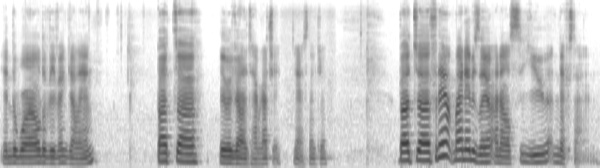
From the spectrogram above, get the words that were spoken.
in the world of Evangelion. But uh, here we go, Tamagotchi. Yes, thank you. But uh, for now, my name is Leo, and I'll see you next time.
